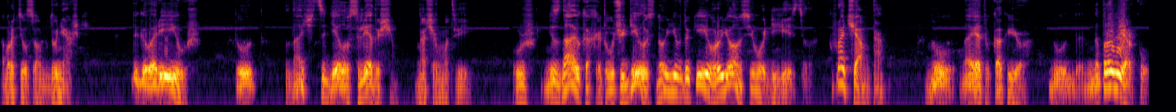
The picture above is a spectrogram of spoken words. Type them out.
Обратился он к Дуняшке. Да говори уж. Тут, значится, дело в следующем, начал Матвей. Уж не знаю, как это учудилось, но Евдокия в район сегодня ездила. К врачам там. Ну, на эту, как ее, ну, на проверку.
